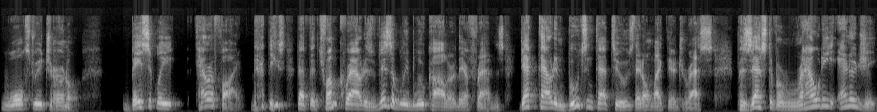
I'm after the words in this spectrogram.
Wall Street Journal basically terrified that these that the Trump crowd is visibly blue collar, their friends, decked out in boots and tattoos, they don't like their dress, possessed of a rowdy energy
